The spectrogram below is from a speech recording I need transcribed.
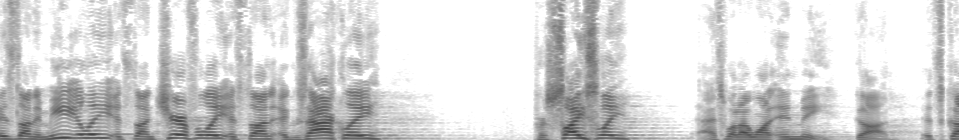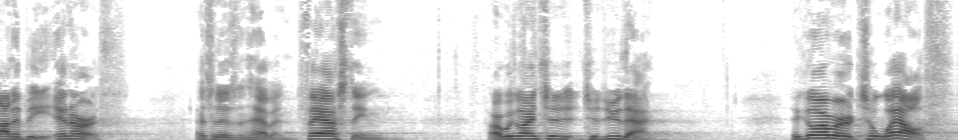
It's done immediately, it's done cheerfully, it's done exactly, precisely. That's what I want in me, God. It's got to be in earth as it is in heaven. Fasting. Are we going to, to do that? We go over to wealth.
